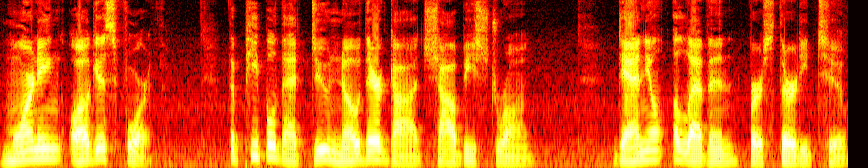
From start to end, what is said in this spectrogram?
Morning, August 4th. The people that do know their God shall be strong. Daniel 11, verse 32.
